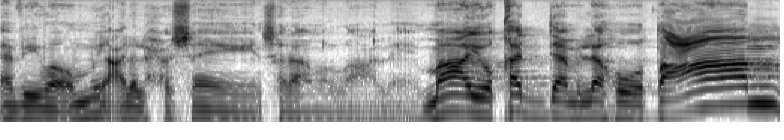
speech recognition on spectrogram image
أبي وأمي على الحسين سلام الله عليه. ما يقدم له طعام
